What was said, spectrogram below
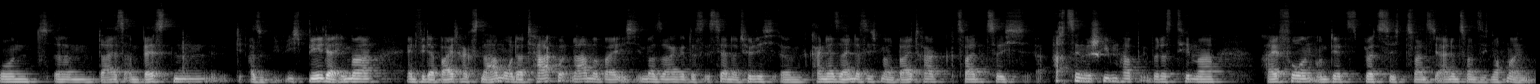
und ähm, da ist am besten, also ich wähle da immer entweder Beitragsname oder Tag weil ich immer sage, das ist ja natürlich, ähm, kann ja sein, dass ich mal einen Beitrag 2018 geschrieben habe über das Thema iPhone und jetzt plötzlich 2021 nochmal einen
